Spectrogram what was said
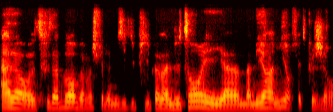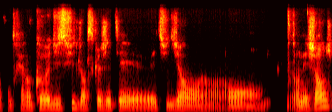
Alors, euh, tout d'abord, bah, moi, je fais de la musique depuis pas mal de temps et il y a ma meilleure amie, en fait, que j'ai rencontrée en Corée du Sud lorsque j'étais euh, étudiant en, en, échange,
